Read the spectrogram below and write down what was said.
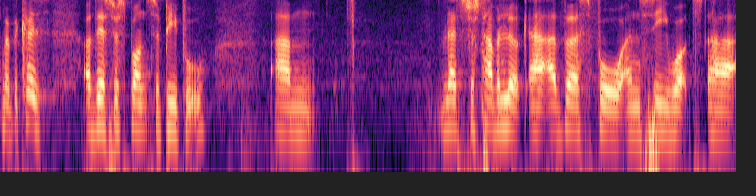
But because of this response of people, um, let's just have a look at, at verse 4 and see what, uh,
